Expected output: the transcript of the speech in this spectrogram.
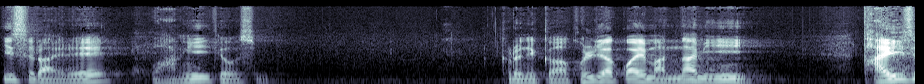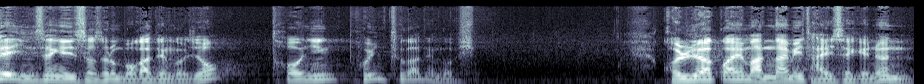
이스라엘의 왕이 되었습니다. 그러니까 골리앗과의 만남이 다윗의 인생에 있어서는 뭐가 된 거죠? 터닝 포인트가 된 것입니다. 골리앗과의 만남이 다윗에게는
